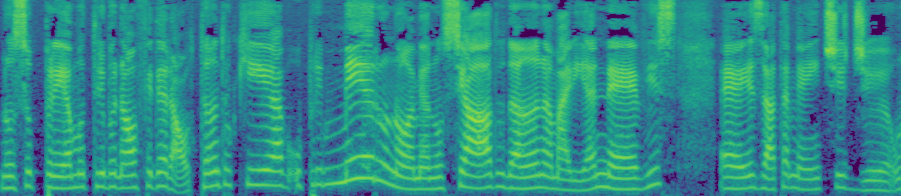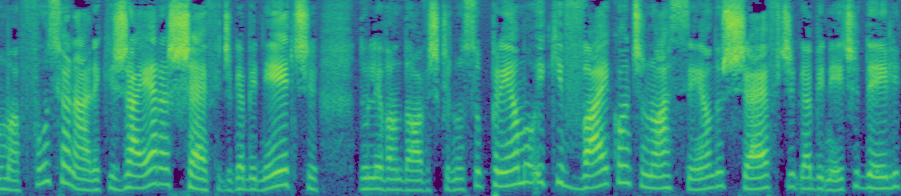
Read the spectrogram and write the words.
no Supremo Tribunal Federal. Tanto que a, o primeiro nome anunciado da Ana Maria Neves é exatamente de uma funcionária que já era chefe de gabinete do Lewandowski no Supremo e que vai continuar sendo chefe de gabinete dele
